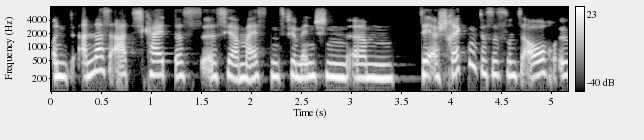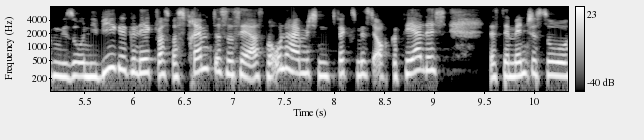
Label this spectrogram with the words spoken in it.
Und Andersartigkeit, das ist ja meistens für Menschen ähm, sehr erschreckend. Das ist uns auch irgendwie so in die Wiege gelegt. Was was fremd ist, ist ja erstmal unheimlich und zwecksmäßig auch gefährlich. Dass der Mensch ist so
